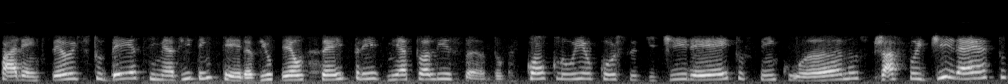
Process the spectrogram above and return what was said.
parênteses, eu estudei assim minha vida inteira, viu? Eu sempre me atualizando. Concluí o curso de Direito, cinco anos, já fui direto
